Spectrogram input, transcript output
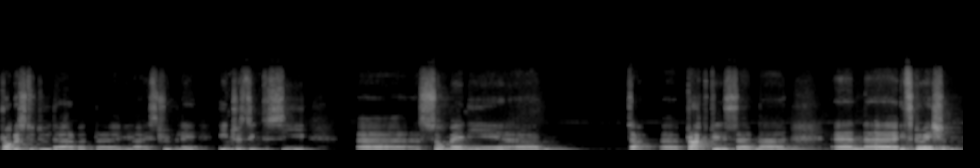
progress to do there, but yeah, extremely interesting to see so many, um, yeah, practice and and inspiration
